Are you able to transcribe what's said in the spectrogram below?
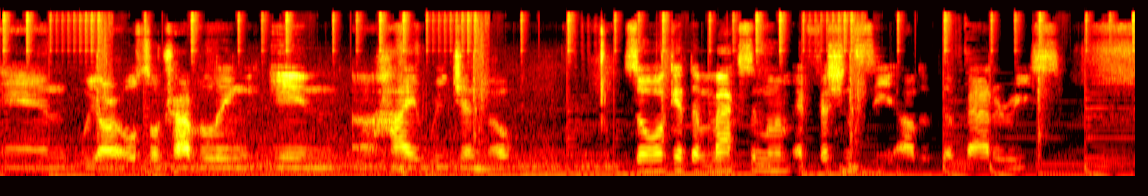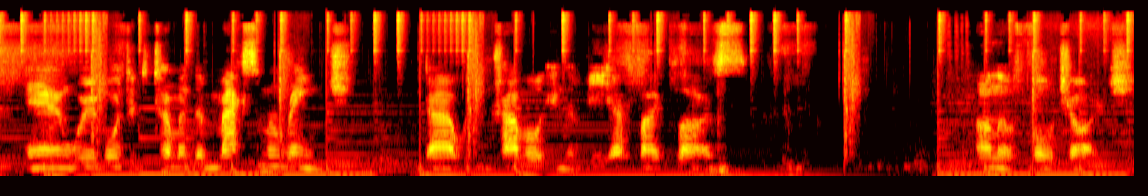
And we are also traveling in uh, high regen mode. So we'll get the maximum efficiency out of the batteries. And we're going to determine the maximum range that we can travel in the VF5 Plus on a full charge.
